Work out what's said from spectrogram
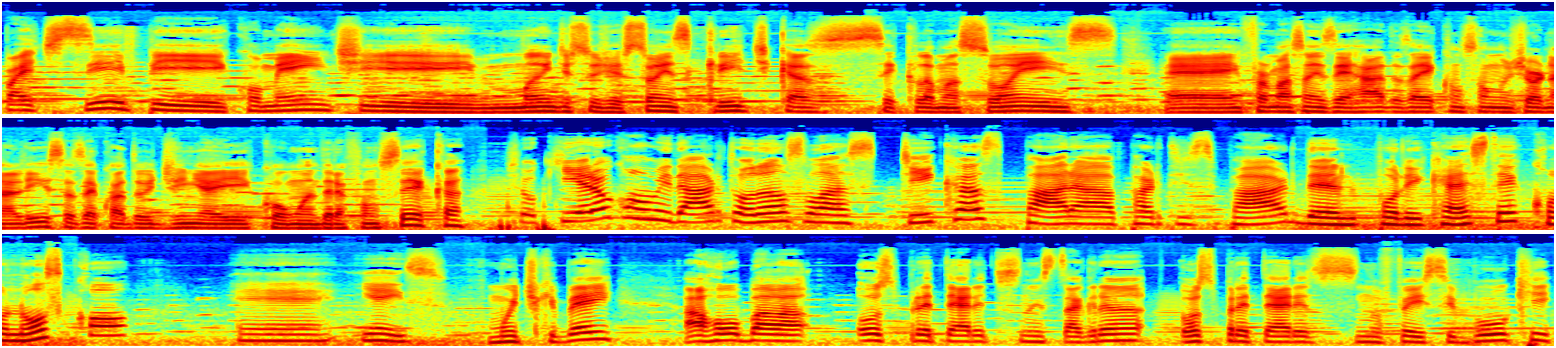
participe, comente, mande sugestões, críticas, reclamações, é, informações erradas aí com são jornalistas, é com a Dudinha e com o André Fonseca. Eu quero convidar todas as chicas para participar do podcast conosco. É, e é isso. Muito que bem. Arroba os pretéritos no Instagram, os pretéritos no Facebook.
